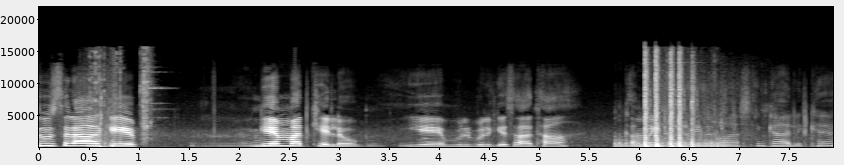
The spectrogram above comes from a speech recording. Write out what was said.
दूसरा कि गेम मत खेलो। ये बुलबुल के साथ हाँ। कमेंट कर दी नवाज़ ने क्या लिखा। है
